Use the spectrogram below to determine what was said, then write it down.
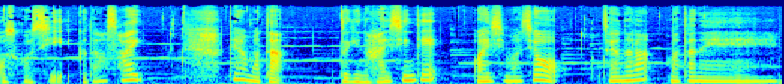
お過ごしください。ではまた次の配信でお会いしましょう。さよなら。またね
